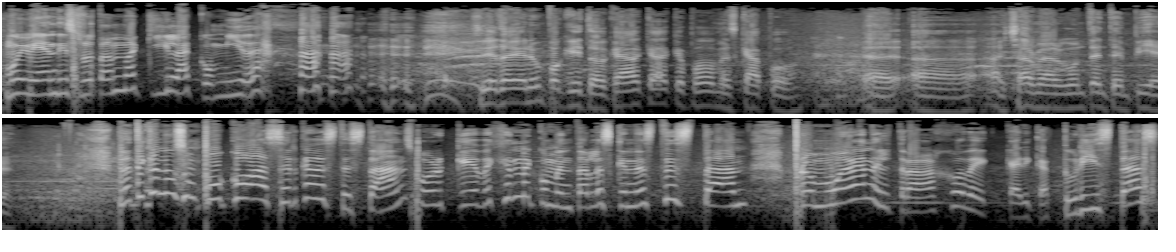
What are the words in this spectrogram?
Muy bien, disfrutando aquí la comida. sí, yo también un poquito. Cada, cada que puedo me escapo eh, a, a echarme algún tentempié. Platícanos un poco acerca de este stand, porque déjenme comentarles que en este stand promueven el trabajo de caricaturistas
